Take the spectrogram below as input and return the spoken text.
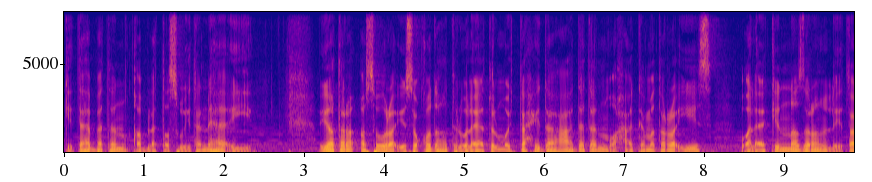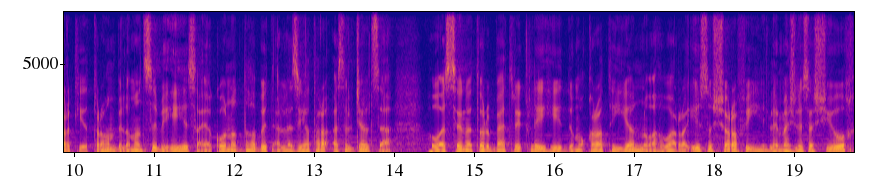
كتابة قبل التصويت النهائي. يترأس رئيس قضاة الولايات المتحدة عادة محاكمة الرئيس ولكن نظرا لترك ترامب لمنصبه سيكون الضابط الذي يترأس الجلسة هو السيناتور باتريك ليهي ديمقراطيا وهو الرئيس الشرفي لمجلس الشيوخ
